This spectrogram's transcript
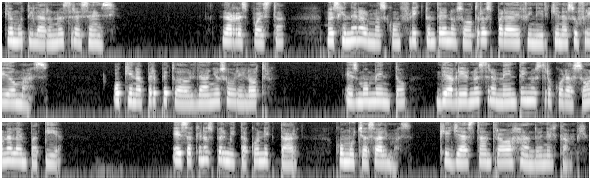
que mutilaron nuestra esencia. La respuesta no es generar más conflicto entre nosotros para definir quién ha sufrido más o quién ha perpetuado el daño sobre el otro. Es momento de abrir nuestra mente y nuestro corazón a la empatía, esa que nos permita conectar con muchas almas que ya están trabajando en el cambio.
